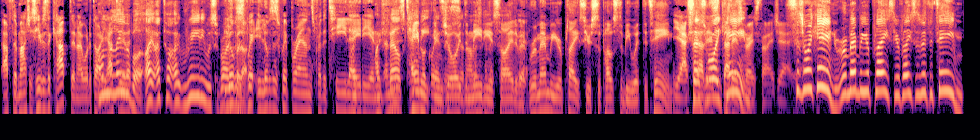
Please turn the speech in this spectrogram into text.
after the matches. He was the captain. I would have thought he had to do Unbelievable! I, I thought I really was He surprised loves, by his whip, he loves his whip rounds for the tea lady and, I and felt his Kenny quizzes enjoyed the media kind of side of it. yeah. Remember your place. You're supposed to be with the team. Yeah, actually, says Roy is Keane. yeah, says Roy Keane. Remember your place. Your place is with the team.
